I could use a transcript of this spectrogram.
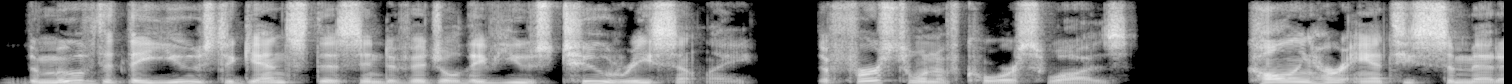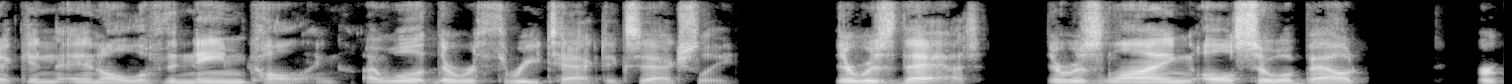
the move that they used against this individual, they've used two recently. The first one, of course, was calling her anti-Semitic and, and all of the name calling. I will. There were three tactics actually. There was that. there was lying also about her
